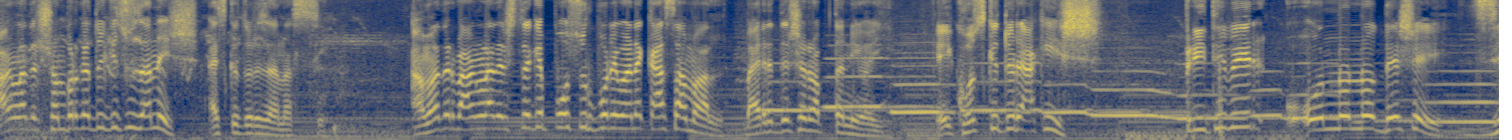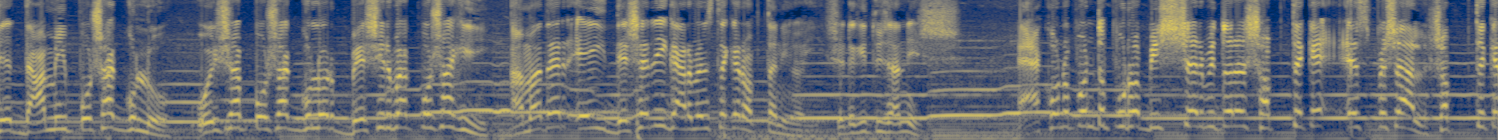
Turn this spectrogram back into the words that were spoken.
বাংলাদেশ সম্পর্কে তুই কিছু জানিস? আজকে তোরে জানাচ্ছি। আমাদের বাংলাদেশ থেকে প্রচুর পরিমাণে কাঁচামাল বাইরের দেশে রপ্তানি হয়। এই খোঁজ কি তুই রাখিস? পৃথিবীর অন্য অন্য দেশে যে দামি পোশাকগুলো ওইসব পোশাকগুলোর বেশিরভাগ পোশাকই আমাদের এই দেশেরই গার্মেন্টস থেকে রপ্তানি হয়। সেটা কি তুই জানিস? এখনও পর্যন্ত পুরো বিশ্বের ভিতরে সব থেকে স্পেশাল সব থেকে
